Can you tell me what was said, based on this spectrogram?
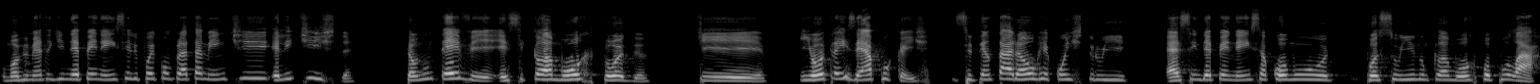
o movimento de independência ele foi completamente elitista. Então não teve esse clamor todo que em outras épocas se tentarão reconstruir essa independência como possuindo um clamor popular.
